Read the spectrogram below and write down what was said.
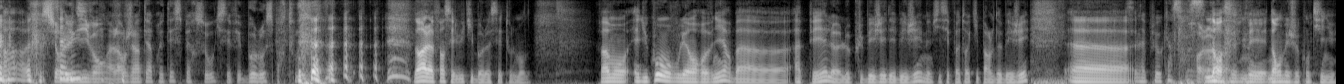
Ah, Sur Salut. le divan. Alors j'ai interprété ce perso qui s'est fait bolos par tout le monde. non, à la fin, c'est lui qui bolossait tout le monde. Enfin bon, et du coup, on voulait en revenir bah, euh, APL, le plus BG des BG, même si c'est pas toi qui parles de BG. Euh, Ça n'a plus aucun sens. Oh là non, là. mais, non, mais je continue.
